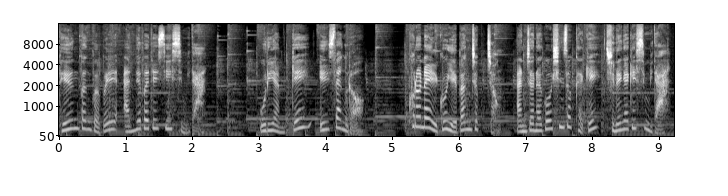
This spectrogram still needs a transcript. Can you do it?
대응 방법을 안내받을 수 있습니다. 우리 함께 일상으로 코로나19 예방접종 안전하고 신속하게 진행하겠습니다.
